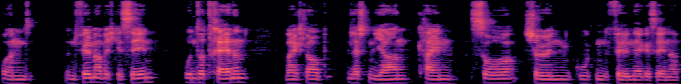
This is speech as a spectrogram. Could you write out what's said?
Und den Film habe ich gesehen unter Tränen, weil ich glaube, in den letzten Jahren keinen so schönen, guten Film mehr gesehen habe.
